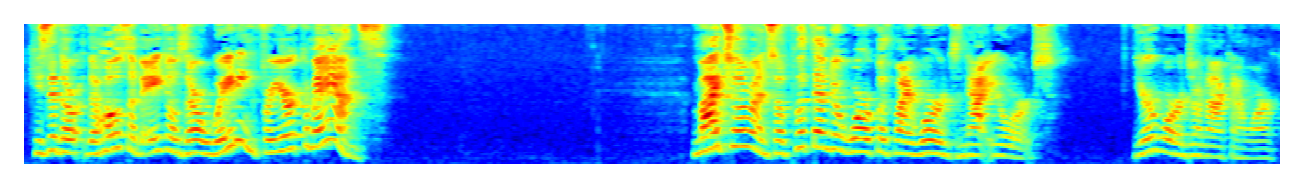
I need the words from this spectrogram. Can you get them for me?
He said, the, the host of angels are waiting for your commands. My children, so put them to work with my words, not yours. Your words are not going to work,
